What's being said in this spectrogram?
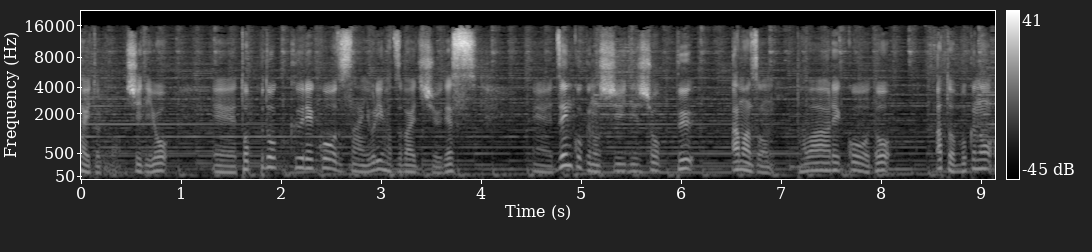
タイトルの CD を、えートップドッグレコーズさんより発売中です、えー全国の CD ショップ Amazon タワーレコードあと僕の、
